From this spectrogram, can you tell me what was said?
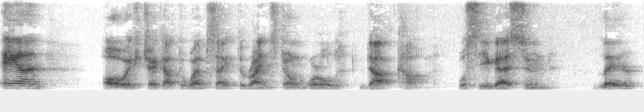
And always check out the website, therhinestoneworld.com. We'll see you guys soon. Later.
